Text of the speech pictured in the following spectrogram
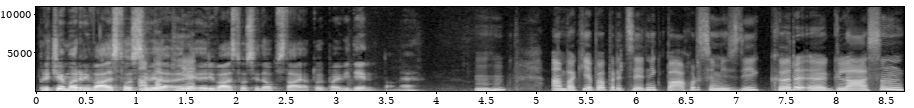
Pričemer rivalstvo seveda, je... rivalstvo seveda obstaja, to je pa evidentno. Ne. Uh -huh. Ampak je pa predsednik Pahor, se mi zdi, kar eh, glasen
